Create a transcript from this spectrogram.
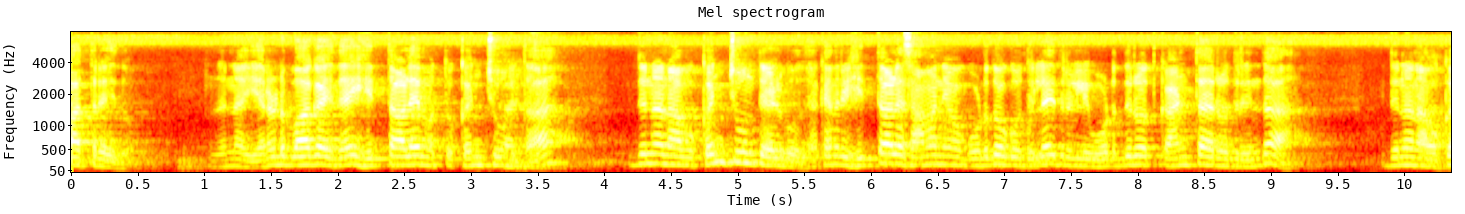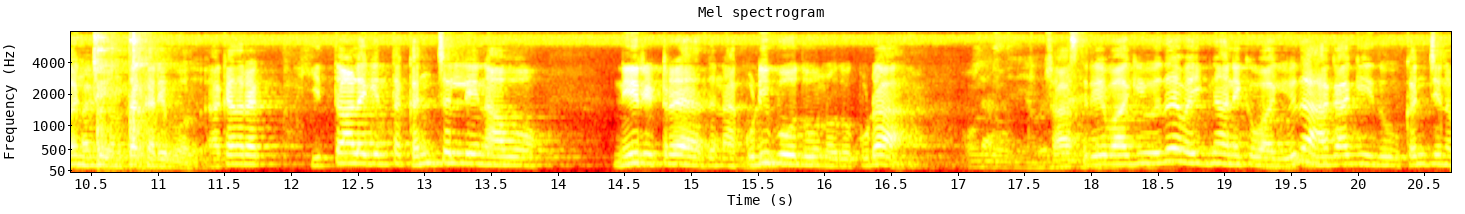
ಪಾತ್ರೆ ಇದು. ಇದನ್ನು ಎರಡು ಭಾಗ ಇದೆ ಹಿತ್ತಾಳೆ ಮತ್ತು ಕಂಚು ಅಂತ. ಇದನ್ನು ನಾವು ಕಂಚು ಅಂತ ಹೇಳ್ಬೋದು. ಯಾಕಂದರೆ ಹಿತ್ತಾಳೆ ಸಾಮಾನ್ಯವಾಗಿ ಒಡೆದೋಗೋದಿಲ್ಲ ಇದರಲ್ಲಿ ಒಡೆದಿರೋದು ಕಾಣ್ತಾ ಇರೋದ್ರಿಂದ ಇದನ್ನು ನಾವು ಕಂಚು ಅಂತ ಕರಿಬೋದು. ಯಾಕಂದರೆ ಹಿತ್ತಾಳೆಗಿಂತ ಕಂಚಲ್ಲಿ ನಾವು ನೀರಿಟ್ಟರೆ ಅದನ್ನು ಕುಡಿಬೋದು ಅನ್ನೋದು ಕೂಡ ಒಂದು ಶಾಸ್ತ್ರೀಯವಾಗಿಯೂ ಇದೆ ವೈಜ್ಞಾನಿಕವಾಗಿಯೂ ಇದೆ. ಹಾಗಾಗಿ ಇದು ಕಂಚಿನ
